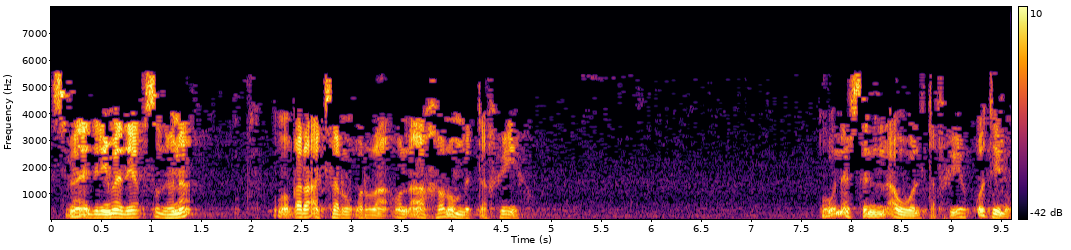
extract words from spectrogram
بس ما أدري ماذا يقصد هنا. وقرأ أكثر القراء. والآخرون بالتخفيف. هو نفس الأول تخفيف. قتلوا.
